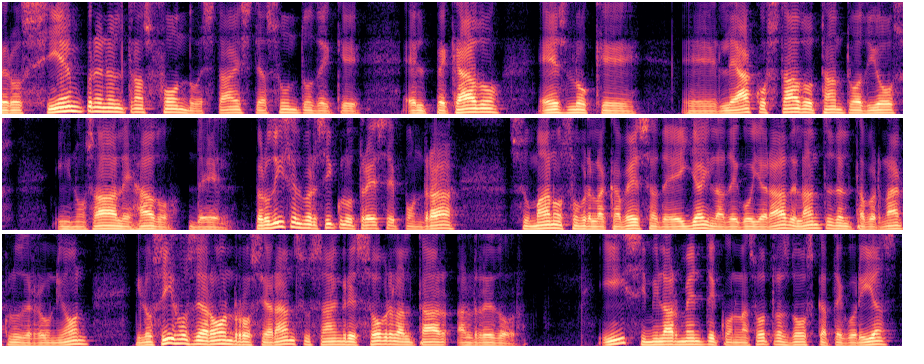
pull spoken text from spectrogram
pero siempre en el trasfondo está este asunto de que el pecado es lo que eh, le ha costado tanto a Dios y nos ha alejado de Él. Pero dice el versículo 13, pondrá su mano sobre la cabeza de ella y la degollará delante del tabernáculo de reunión, y los hijos de Aarón rociarán su sangre sobre el altar alrededor. Y similarmente con las otras dos categorías,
